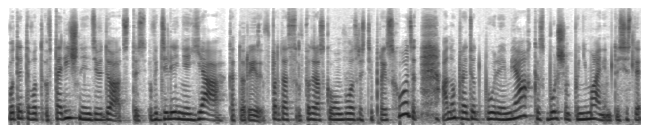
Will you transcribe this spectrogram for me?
вот это вот вторичная индивидуация, то есть выделение «я», которое в подростковом возрасте происходит, оно пройдет более мягко, с большим пониманием. То есть если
